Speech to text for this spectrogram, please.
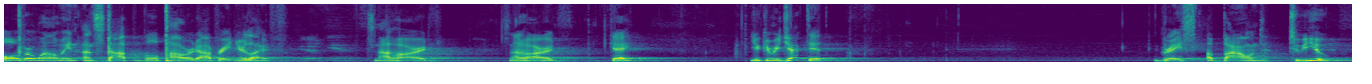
overwhelming, unstoppable power to operate in your life? It's not hard. It's not hard, okay? You can reject it. Grace abound to you.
